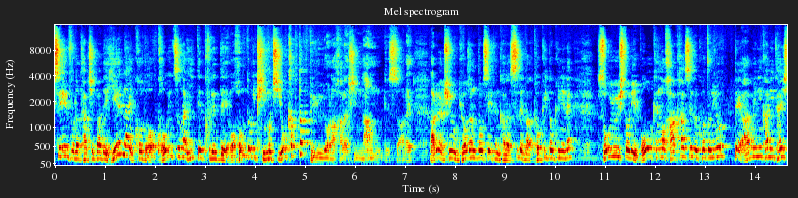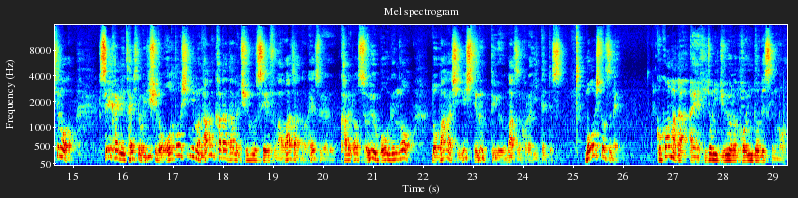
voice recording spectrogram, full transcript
政府の立場で言えないことをこいつが言ってくれて本当に気持ちよかったというような話なんですあれ。あるいは中国共産党政権からすれば時々にねそういう人に冒険を吐かせることによってアメリカに対しても世界に対しても一種の脅しにもなるからだと中国政府がわざとねそれ彼のそういう暴言を野放しにしてるっていうまずこれは一点です。もう一つねここはまた、え非常に重要なポイントですけども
